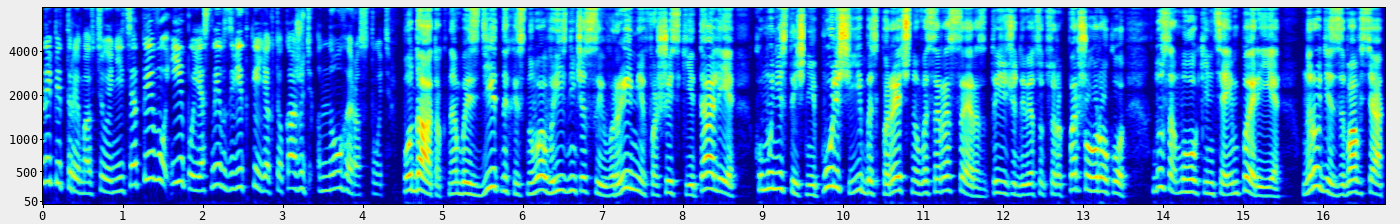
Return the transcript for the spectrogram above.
не підтримав цю ініціативу і пояснив, звідки, як то кажуть, ноги ростуть. Податок на бездітних існував в різні часи в Римі, фашистській Італії, комуністичній Польщі і, безперечно, в СРСР з 1941 року до самого кінця імперії. В народі звався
